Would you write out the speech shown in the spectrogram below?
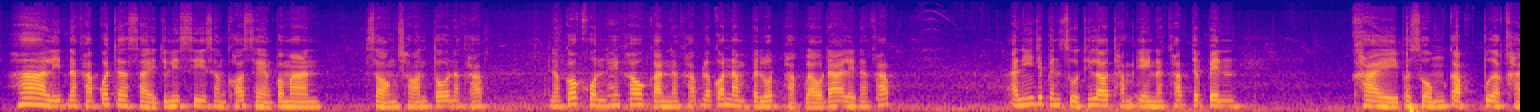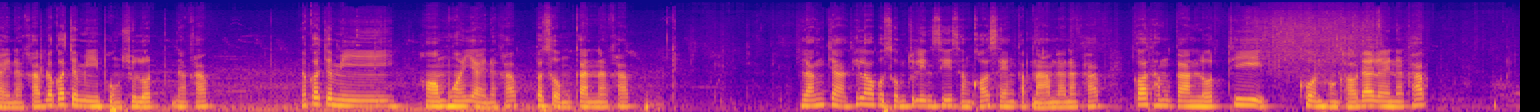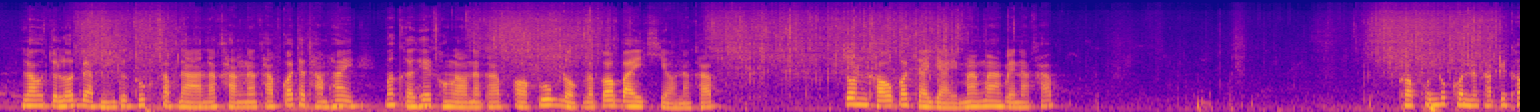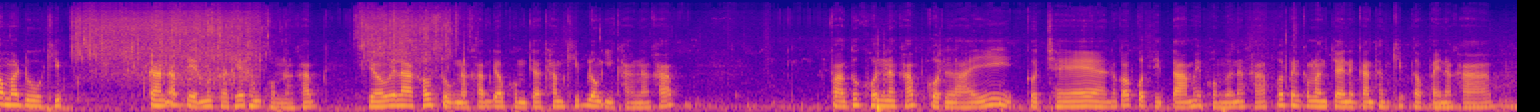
5 ลิตรนะครับ ก็จะใส่จุลินทรีย์สังเคราะห์แสงประมาณ 2 ช้อนโต๊ะนะครับ แล้วก็คนให้เข้ากันนะครับ แล้วก็นำไปลดผักเราได้เลยนะครับ อันนี้จะเป็นสูตรที่เราทำเองนะครับ จะเป็น ไข่ผสมกับเปลือกไข่นะครับ แล้วก็จะมีผงชูรสนะครับ แล้วก็จะมีหอมหัวใหญ่นะครับ ผสมกันนะครับ หลังจากที่เราผสมจุลินทรีย์สังเคราะห์แสงกับน้ำแล้วนะครับ ก็ทำการลดที่โคนของเขาได้เลยนะครับ เราจะลดแบบนี้ทุกๆ สัปดาห์ละครั้งนะครับ ก็จะทำให้มะเขือเทศของเรานะครับ ออกลูกดกแล้วก็ใบเขียวนะครับ ต้นเขาก็จะใหญ่มากๆเลยนะครับ ขอบคุณทุกคนนะครับที่เข้ามาดูคลิปการอัปเดตมะเขือเทศของผมนะครับ เดี๋ยวเวลาเขาสุกนะครับ เดี๋ยวผมจะทำคลิปลงอีกครั้งนะครับ ฝากทุกคนนะครับ กดไลค์กดแชร์ แล้วก็กดติดตามให้ผมด้วยนะครับ เพื่อเป็นกำลังใจในการทำคลิปต่อไปนะครับ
